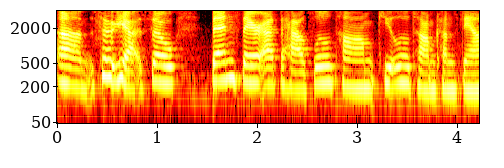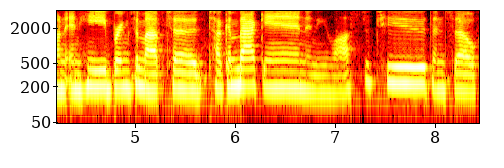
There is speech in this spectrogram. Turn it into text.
Um, so yeah, so Ben's there at the house. Little Tom, cute little Tom, comes down and he brings him up to tuck him back in. And he lost a tooth, and so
